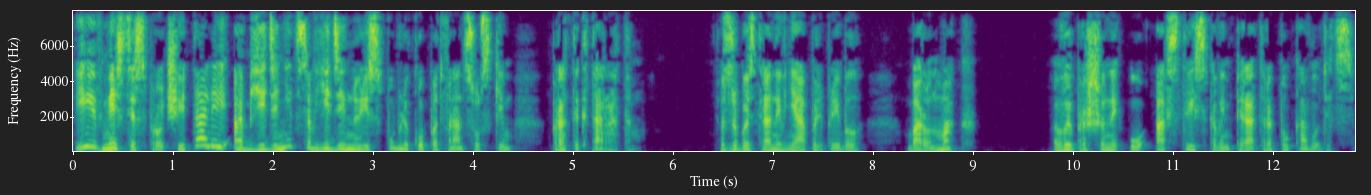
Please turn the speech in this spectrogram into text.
и вместе с прочей Италией объединиться в единую республику под французским протекторатом. С другой стороны, в Неаполь прибыл барон Мак, выпрошенный у австрийского императора полководец.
